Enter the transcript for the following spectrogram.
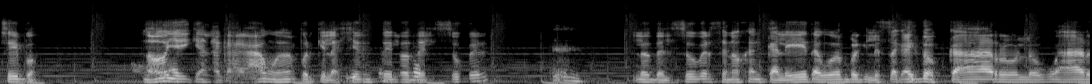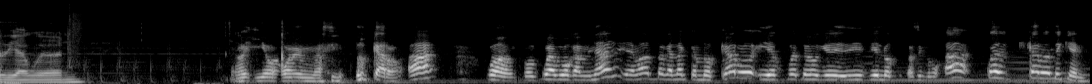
Sí, pues. No, y hay que a la cagada, weón, porque la gente, los del súper, los del súper se enojan caleta, weón, porque les sacáis dos carros, los guardias, weón. Y yo, bueno, así, dos carros. Ah, Juan, con cuál puedo caminar y además tengo que andar con dos carros y después tengo que dividirlo así como, ah, ¿cuál carro es de quién?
